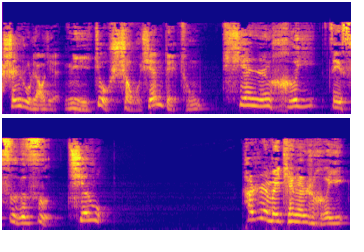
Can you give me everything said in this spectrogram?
深入了解，你就首先得从“天人合一”这四个字切入。他认为天人是合一，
